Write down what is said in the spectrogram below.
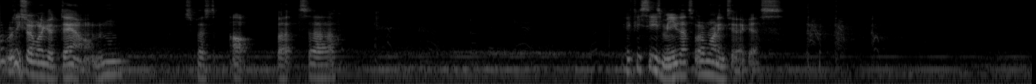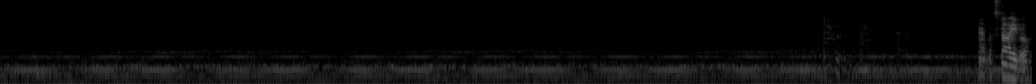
Not really sure I want to go down. I'm supposed to up. but uh, if he sees me, that's what I'm running to, I guess. That looks valuable.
